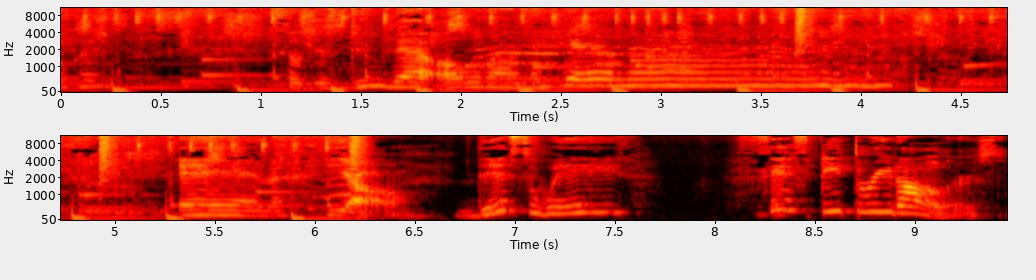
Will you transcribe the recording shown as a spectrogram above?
Okay. So just do that all around the hairline. And y'all, this wig, $53.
